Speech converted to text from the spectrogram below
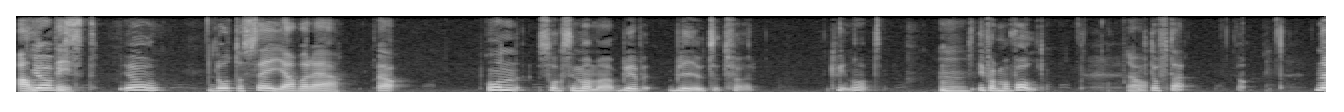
Alltid. Ja visst, ja. Låt oss säga vad det är. ja. Hon såg sin mamma blev, bli utsatt för kvinnohat. I form av våld. Ja. Ofta. Ja. När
